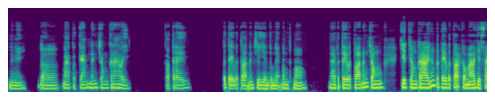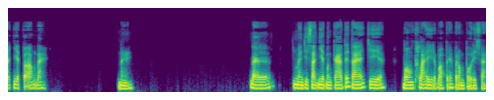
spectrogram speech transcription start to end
ហ្នឹងហើយដល់បាបកម្មហ្នឹងចុងក្រោយក៏ត្រូវប្រទេសបតតនឹងជាយានទម្លាក់ដុំថ្មដែលប្រទេសបតតនឹងចុងជាតិចុងក្រោយហ្នឹងប្រទេសបតតក៏មកជាសាច់ញាតិព្រះអង្គដែរណាដែលមិនមែនជាសាច់ញាតិបង្កើតទេតែជាបងថ្លៃរបស់ព្រះបរមពុរិស័ទ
